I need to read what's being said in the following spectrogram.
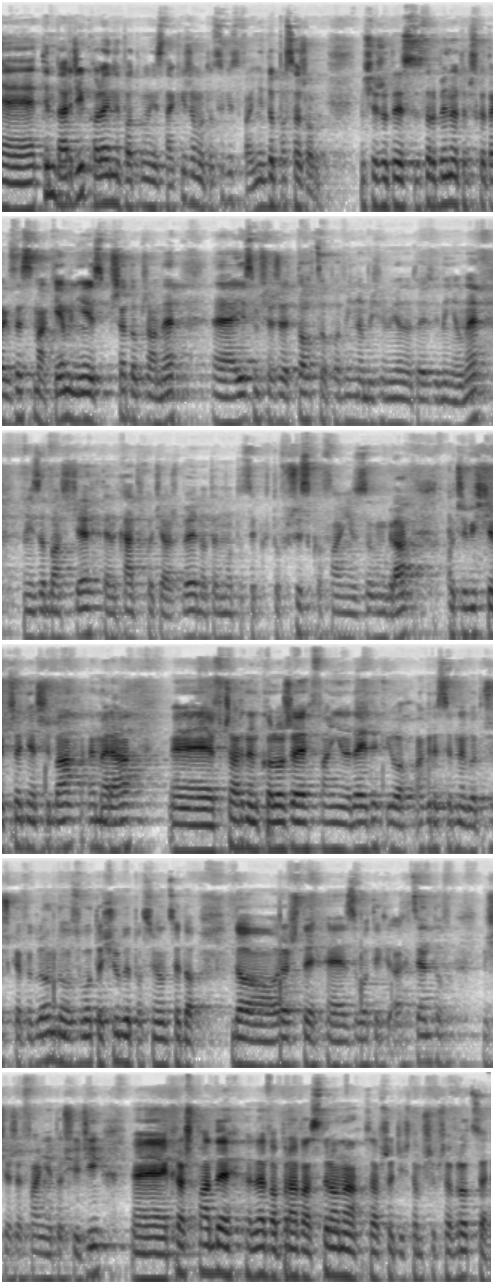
E, tym bardziej kolejny podpunkt jest taki, że motocykl jest fajnie doposażony. Myślę, że to jest zrobione to wszystko tak ze smakiem, nie jest przedobrzane. E, jest myślę, że to, co powinno być wymienione, to jest wymienione. No i zobaczcie, ten kadr chociażby, no ten motocykl tu wszystko fajnie ze sobą gra. Oczywiście przednia szyba MRA e, w czarnym kolorze fajnie nadaje takiego agresywnego troszeczkę wyglądu. Złote śruby pasujące do, do reszty złotych akcentów. Myślę, że fajnie to siedzi. Crashpady, lewa, prawa strona, zawsze gdzieś tam przy przewrotce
